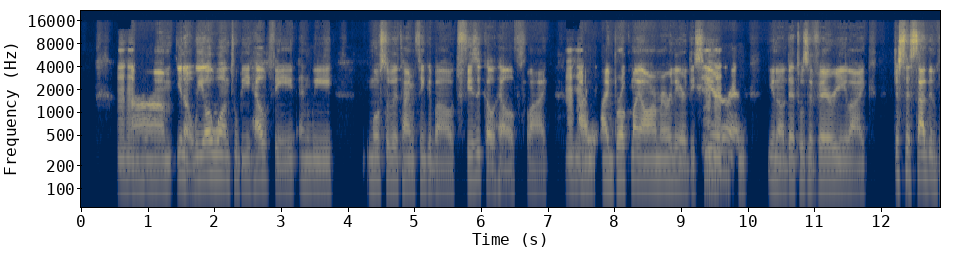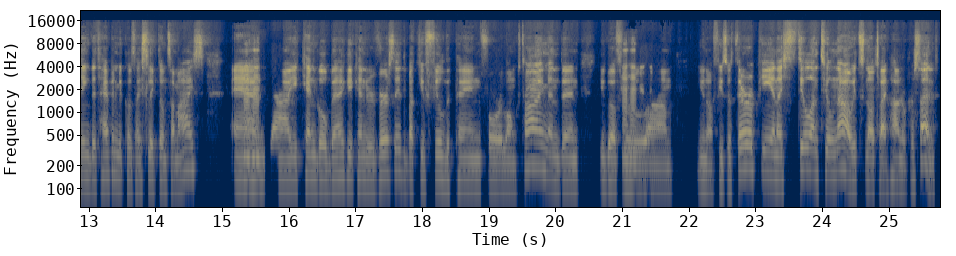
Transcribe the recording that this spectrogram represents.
Mm-hmm. Um, you know, we all want to be healthy, and we most of the time think about physical health. Like mm-hmm. I, I broke my arm earlier this mm-hmm. year, and you know that was a very like just a sudden thing that happened because I slipped on some ice, mm-hmm. and uh, you can go back, you can reverse it, but you feel the pain for a long time, and then you go through. Mm-hmm. Um, you know physiotherapy and i still until now it's not like 100% mm-hmm.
